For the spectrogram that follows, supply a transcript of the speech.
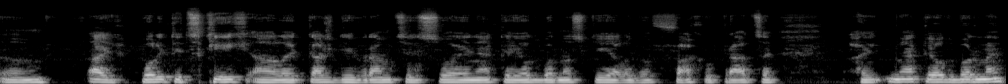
Ehm, aj politických, ale každý v rámci svojej nejakej odbornosti alebo fachu práce aj nejaké odborné.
